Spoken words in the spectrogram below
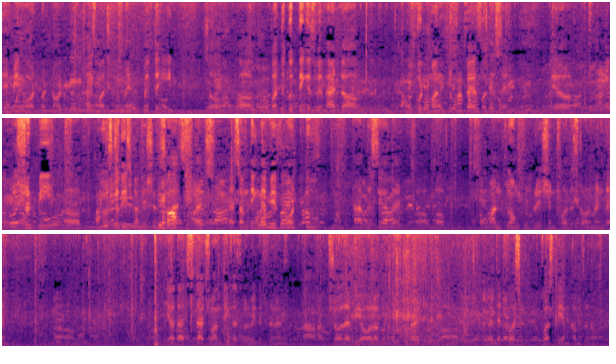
it being hot, but not as much humid with the heat. So, uh, but the good thing is we've had uh, a good month to prepare for this, and uh, we should be uh, used to these conditions. So that's, that's that's something that we've got to have this year. That uh, a, a month-long preparation for this tournament and. Um, yeah, that's that's one thing that's going to be different, and uh, I'm sure that we all are going to be prepared to uh, when that first first game comes around.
